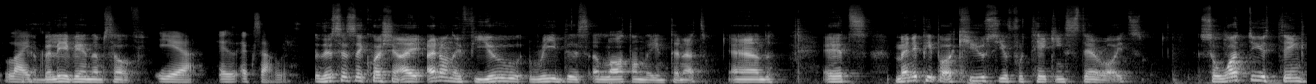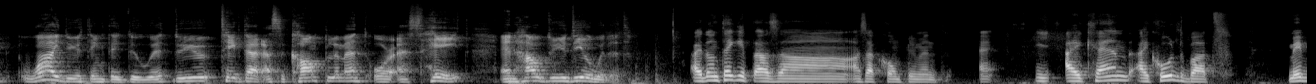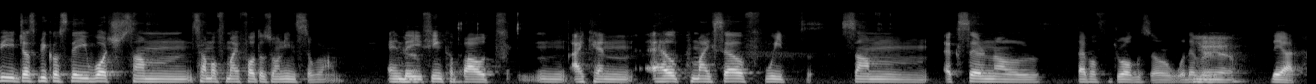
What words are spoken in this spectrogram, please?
Like, Yeah, believe in themselves. yeah, exactly. This is a question. I, I don't know if you read this a lot on the internet, and it's many people accuse you for taking steroids. So, what do you think? Why do you think they do it? Do you take that as a compliment or as hate? And how do you deal with it? I don't take it as a as a compliment. I, I can, I could, but maybe just because they watch some some of my photos on Instagram, and they think about mm, I can help myself with some external type of drugs or whatever Yeah, yeah. they are.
